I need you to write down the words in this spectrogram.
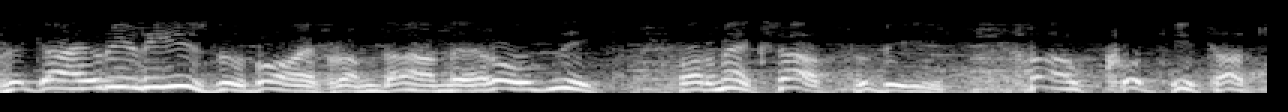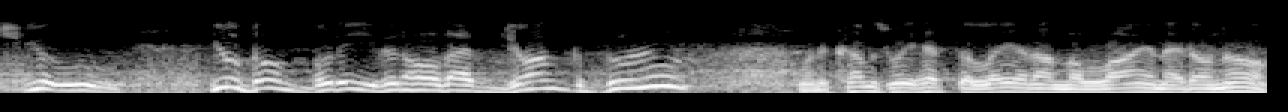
The guy really is the boy from down there, old Nick, or makes out to be. How could he touch you? You don't believe in all that junk, do you? When it comes, we have to lay it on the line. I don't know.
